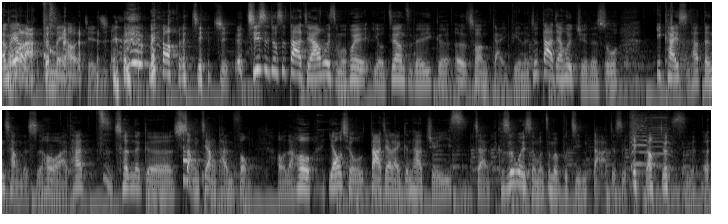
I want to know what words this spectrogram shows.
啊，没有啦，真美好的结局，美好的结局，其实就是大家为什么会有这样子的一个二创改编呢？就大家会觉得说，一开始他登场的时候啊，他自称那个上将潘凤，哦，然后要求大家来跟他决一死战，可是为什么这么不经打，就是一刀就死了？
